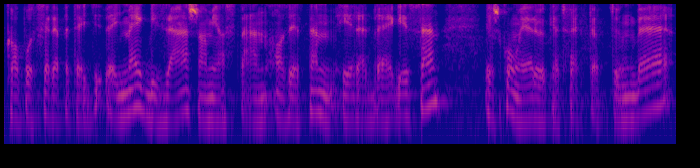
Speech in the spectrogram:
kapott szerepet egy, egy megbízás, ami aztán azért nem éred be egészen, és komoly erőket fektettünk be.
